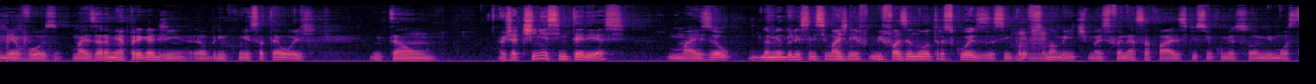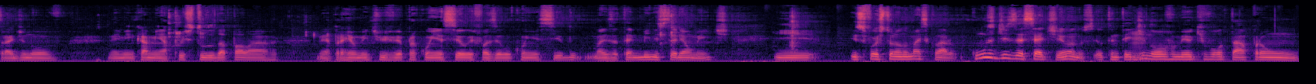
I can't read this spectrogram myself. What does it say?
nervoso. Mas era minha pregadinha. Eu brinco com isso até hoje. Então, eu já tinha esse interesse, mas eu, na minha adolescência, imaginei me fazendo outras coisas, assim, uhum. profissionalmente. Uhum. Mas foi nessa fase que o Senhor começou a me mostrar de novo, né? Me encaminhar para o estudo da palavra, né? Para realmente viver para conhecê-lo e fazê-lo conhecido, mas até ministerialmente. E isso foi se tornando mais claro. Com os 17 anos, eu tentei hum. de novo meio que voltar para um,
